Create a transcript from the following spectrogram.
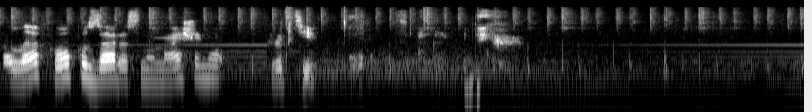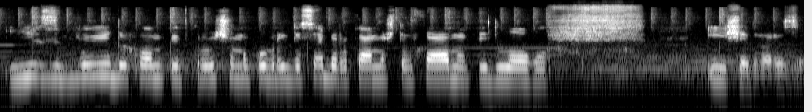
Але фокус зараз на нашому хребті. І з видихом підкручуємо кубрик до себе, руками штовхаємо підлогу. І ще два рази.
